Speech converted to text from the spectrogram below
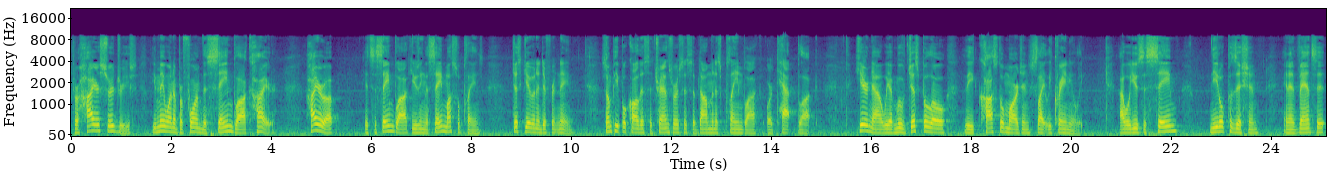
For higher surgeries, you may want to perform the same block higher. Higher up, it's the same block using the same muscle planes, just given a different name. Some people call this a transversus abdominis plane block or TAP block. Here now we have moved just below the costal margin slightly cranially. I will use the same needle position and advance it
